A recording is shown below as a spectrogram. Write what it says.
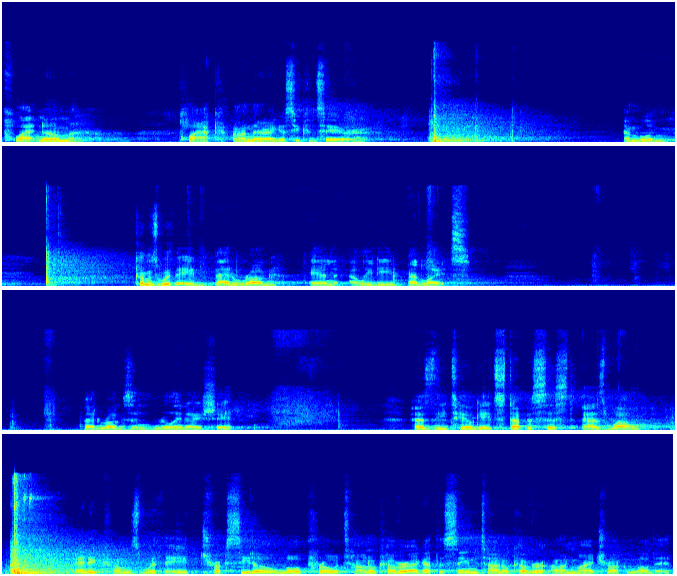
platinum plaque on there, I guess you could say, or emblem. Comes with a bed rug and LED bed lights. Bed rug's in really nice shape. Has the tailgate step assist as well. And it comes with a Truxedo Low Pro tonneau cover. I got the same tonneau cover on my truck, love it.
